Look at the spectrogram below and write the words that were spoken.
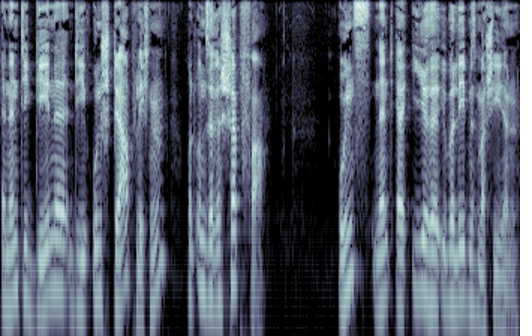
Er nennt die Gene die Unsterblichen und unsere Schöpfer. Uns nennt er ihre Überlebensmaschinen.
